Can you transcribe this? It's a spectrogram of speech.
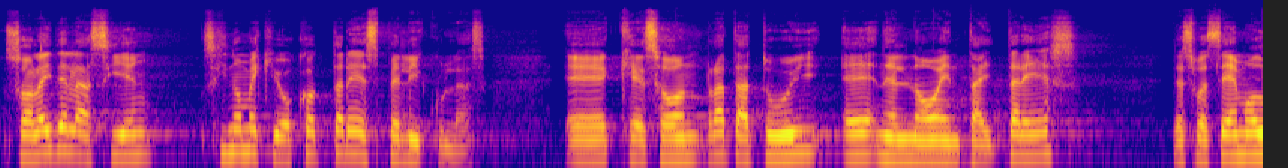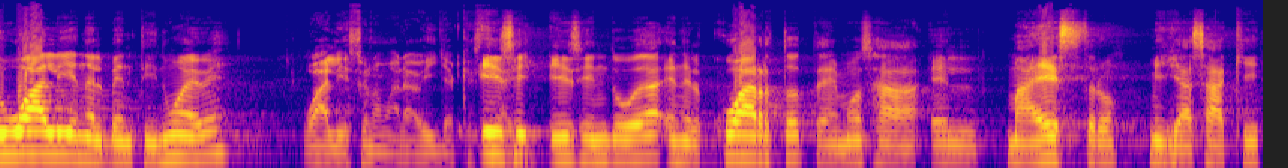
solo hay de las 100, si no me equivoco, tres películas, eh, que son Ratatouille en el 93, después tenemos Wally en el 29, Wally es una maravilla que y, si, y, sin duda en el cuarto tenemos a el maestro Miyazaki,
